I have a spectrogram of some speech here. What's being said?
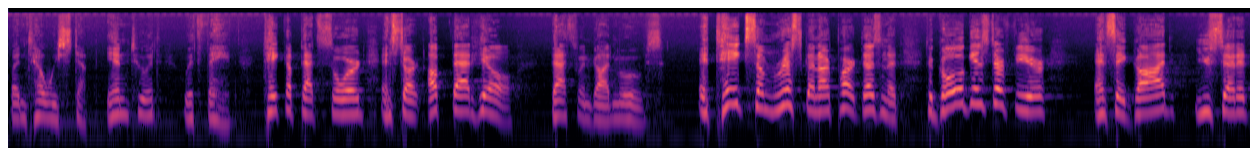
But until we step into it with faith, take up that sword and start up that hill, that's when God moves. It takes some risk on our part, doesn't it? To go against our fear and say, God, you said it,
